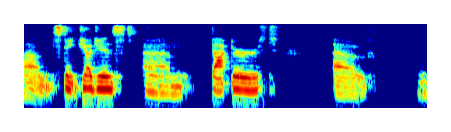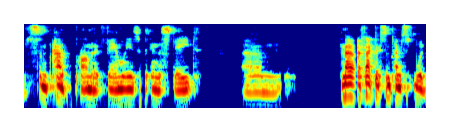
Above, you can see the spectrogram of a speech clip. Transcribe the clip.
um, state judges, um, doctors, of some kind of prominent families in the state. Um, matter of fact, I sometimes would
